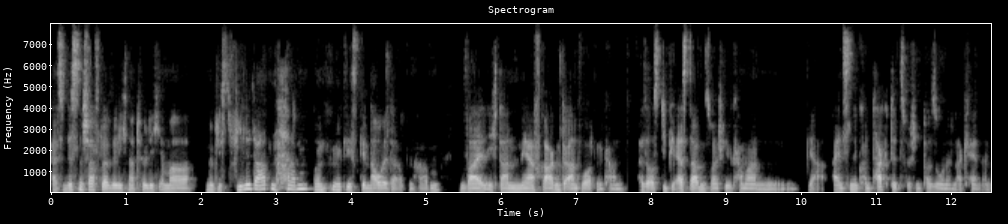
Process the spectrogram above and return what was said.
als Wissenschaftler will ich natürlich immer möglichst viele Daten haben und möglichst genaue Daten haben, weil ich dann mehr Fragen beantworten kann. Also aus GPS-Daten zum Beispiel kann man ja einzelne Kontakte zwischen Personen erkennen.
